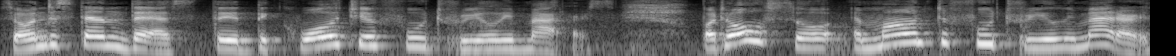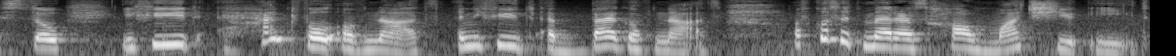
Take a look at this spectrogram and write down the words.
So understand this, the, the quality of food really matters. But also amount of food really matters. So if you eat a handful of nuts and if you eat a bag of nuts, of course it matters how much you eat.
